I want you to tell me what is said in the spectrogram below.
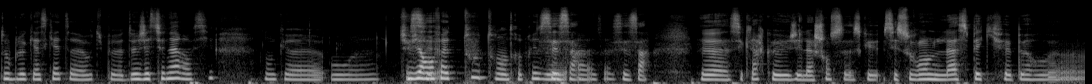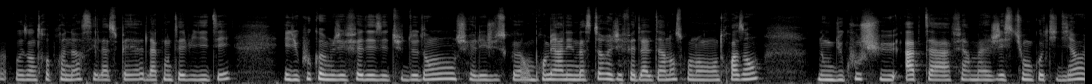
double casquette où tu peux, de gestionnaire aussi. Donc, euh, euh, tu gères en fait toute ton entreprise. C'est ça, c'est ça. Euh, c'est clair que j'ai la chance, parce que c'est souvent l'aspect qui fait peur aux, entrepreneurs, c'est l'aspect de la comptabilité. Et du coup, comme j'ai fait des études dedans, je suis allée jusqu'en première année de master et j'ai fait de l'alternance pendant trois ans. Donc du coup, je suis apte à faire ma gestion au quotidien.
